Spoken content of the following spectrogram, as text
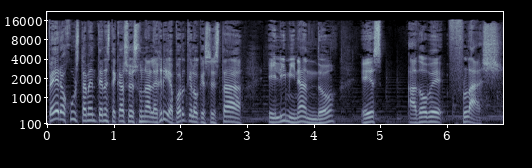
Pero justamente en este caso es una alegría porque lo que se está eliminando es Adobe Flash.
